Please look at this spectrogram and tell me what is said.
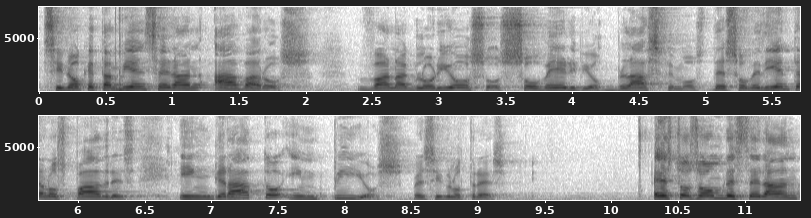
sino que también serán ávaros, vanagloriosos, soberbios, blasfemos, desobedientes a los padres, ingrato, impíos. Versículo 3. Estos hombres serán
